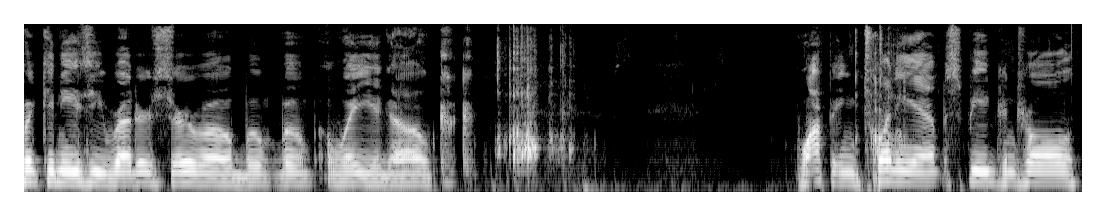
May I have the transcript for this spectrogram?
quick and easy rudder servo, boom, boom, away you go. Whopping 20 amp speed control.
